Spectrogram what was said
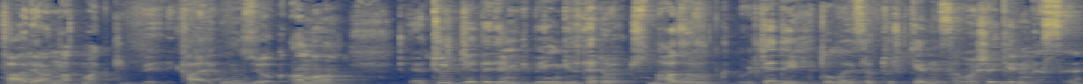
tarih anlatmak gibi bir kaygınız yok ama e, Türkiye dediğim gibi İngiltere ölçüsünde hazırlıklı bir ülke değildi. Dolayısıyla Türkiye'nin savaşa girmesi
